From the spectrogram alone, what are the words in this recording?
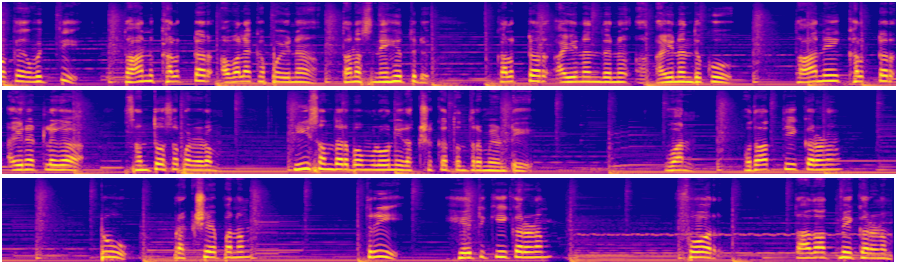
ఒక వ్యక్తి తాను కలెక్టర్ అవ్వలేకపోయినా తన స్నేహితుడు కలెక్టర్ అయినందును అయినందుకు తానే కలెక్టర్ అయినట్లుగా సంతోషపడడం ఈ సందర్భంలోని రక్షక తంత్రం ఏంటి? వన్ ఉదాత్తీకరణ. టూ ప్రక్షేపణం. త్రీ హేతుకీకరణం. ఫోర్ తాదాత్మీకరణం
